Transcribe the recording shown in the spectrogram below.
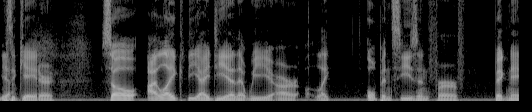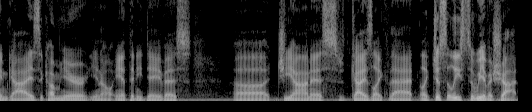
He's a Gator. So I like the idea that we are like open season for big name guys to come here. You know, Anthony Davis, uh, Giannis, guys like that. Like just at least so we have a shot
